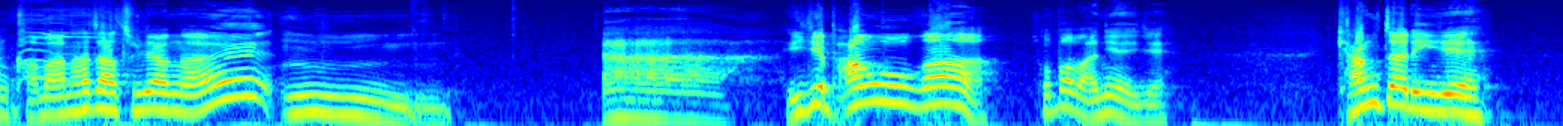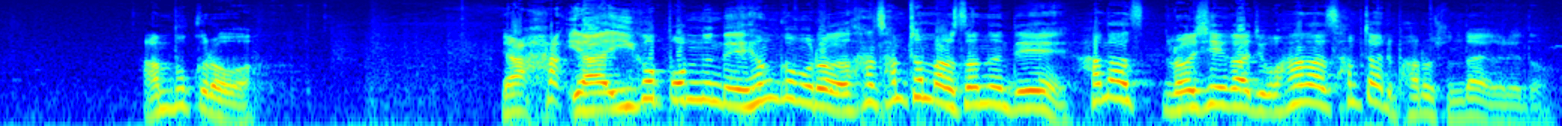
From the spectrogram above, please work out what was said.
가만하자 수량아 음아 이제 방어가 조밥 아니야 이제. 강짜리 이제 안 부끄러워. 야, 하, 야 이거 뽑는데 현금으로 한 3천만원 썼는데 하나 러시 해가지고 하나 3짜리 바로 준다 야 그래도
